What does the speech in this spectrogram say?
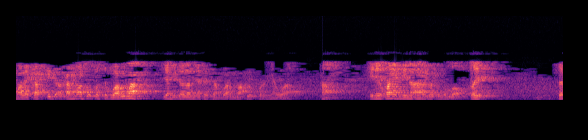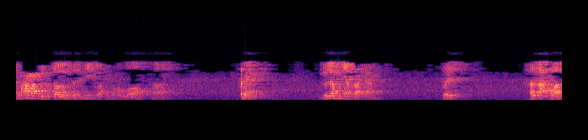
malaikat tidak akan masuk ke sebuah rumah yang di dalamnya ada gambar makhluk bernyawa. Nah, ini qanifidina azakumullah. Baik. Saya Muhammad bin Shalih Utsaimin rahimahullah. Nah, beliau menyatakan baik al-ahwat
